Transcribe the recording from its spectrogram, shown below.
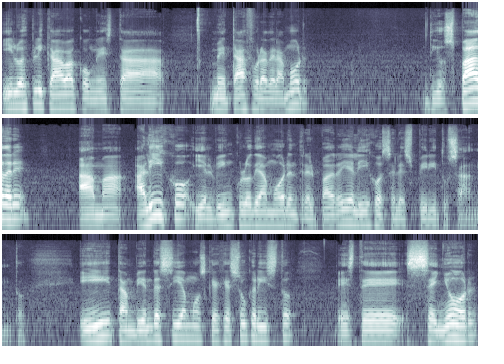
Y lo explicaba con esta metáfora del amor. Dios Padre ama al Hijo y el vínculo de amor entre el Padre y el Hijo es el Espíritu Santo. Y también decíamos que Jesucristo, este Señor,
